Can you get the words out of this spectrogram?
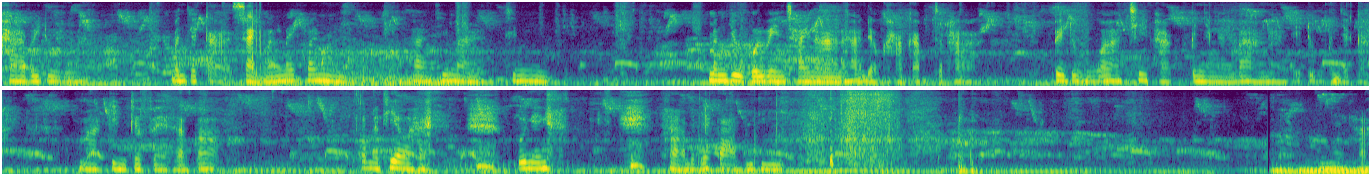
พาไปดู บรรยากาศแสงมันไม่ค่อยมีทางที่มาที่นี่ มันอยู่บริเวณชายนานะคะ เดี๋ยวขากลับจะพาไปดูว่าที่พักเป็นยังไงบ้างนะเดี๋ยวดูบรรยากาศ มากินกาแฟแล้วก็ ก็มาเที่ยวค่ะพูดง่ายๆหาบรรยากาศดีๆนี่ไงค่ะ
